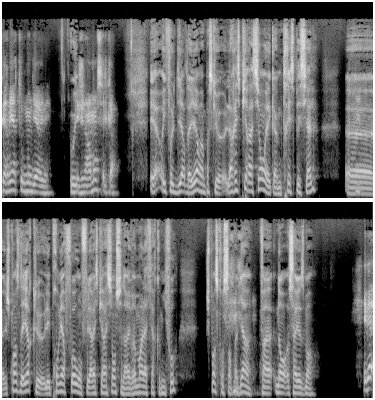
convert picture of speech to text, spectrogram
permet à tout le monde d'y arriver. Oui. Et généralement, c'est le cas. Et il faut le dire d'ailleurs, hein, parce que la respiration, elle est quand même très spéciale. Euh, Je pense d'ailleurs que les premières fois où on fait la respiration, si on arrive vraiment à la faire comme il faut, je pense qu'on se sent pas bien. Enfin, non, sérieusement. Eh ben,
